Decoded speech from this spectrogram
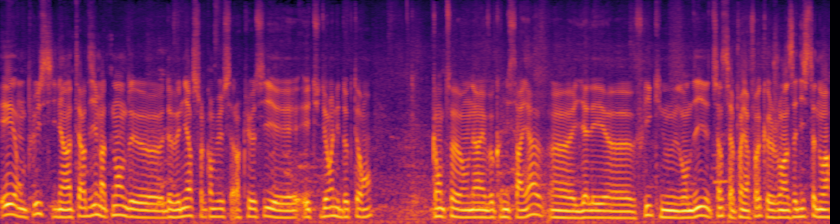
et en plus, il est interdit maintenant de, venir sur le campus, alors que lui aussi est étudiant, il est doctorant. Quand on est arrivé au commissariat, il y a les flics qui nous ont dit Tiens, c'est la première fois que je vois un zadiste noir.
